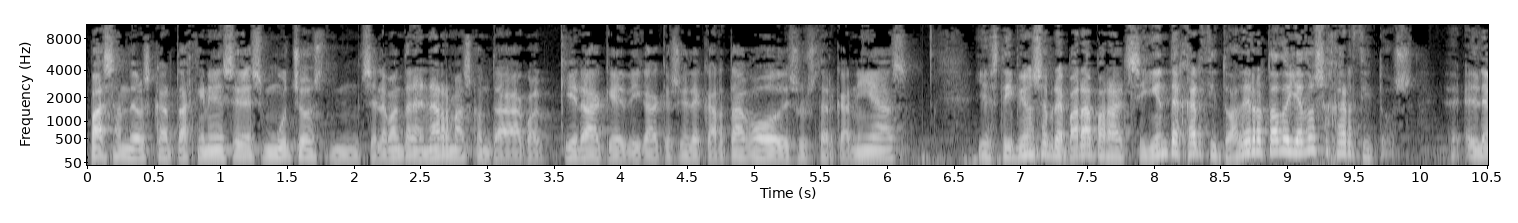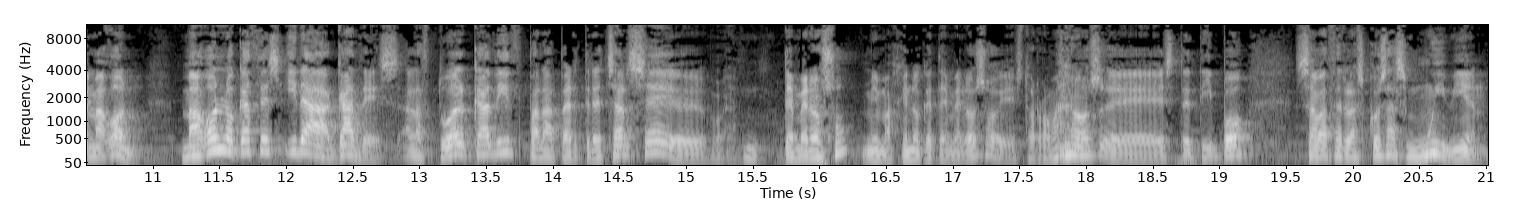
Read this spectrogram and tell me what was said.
pasan de los cartagineses, muchos se levantan en armas contra cualquiera que diga que soy de Cartago o de sus cercanías. Y Escipión se prepara para el siguiente ejército. Ha derrotado ya dos ejércitos. El de Magón. Magón lo que hace es ir a Cádiz, al actual Cádiz, para pertrecharse. Eh, temeroso, me imagino que temeroso. Y estos romanos, eh, este tipo sabe hacer las cosas muy bien.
